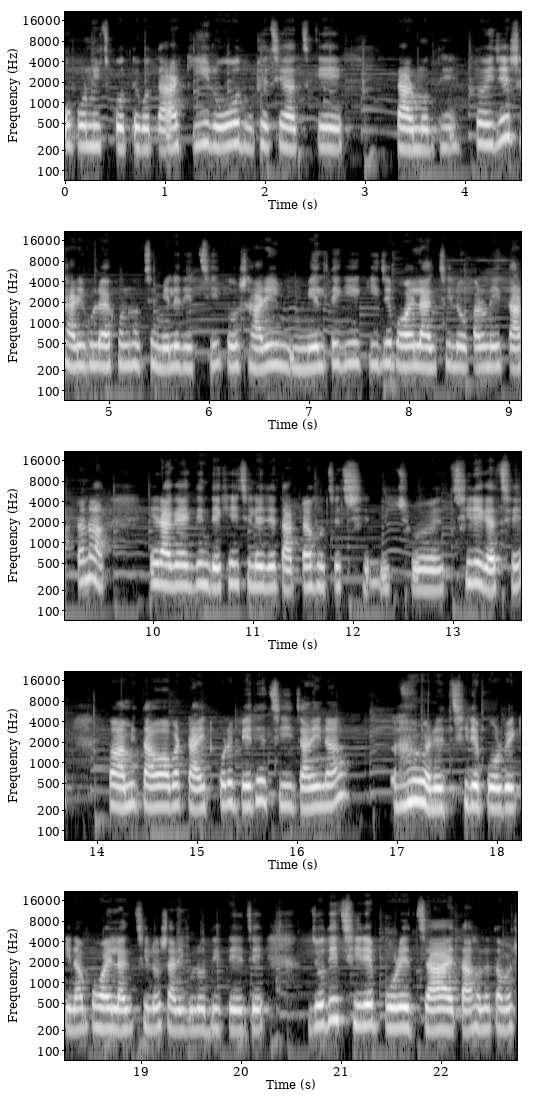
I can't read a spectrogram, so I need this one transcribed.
ওপর নিচ করতে করতে, আর কি রোদ উঠেছে আজকে তার মধ্যে। তো এই যে শাড়িগুলো এখন হচ্ছে মেলে দিচ্ছি, তো শাড়ি মেলতে গিয়ে কি যে ভয় লাগছিল, কারণ এই তারটা না, এর আগে একদিন দেখেইছিলে যে তারটা হচ্ছে ছিঁড়ে গেছে। তো আমি তাও আবার টাইট করে বেঁধেছি, জানি না মানে ছিঁড়ে পড়বে কিনা, ভয় লাগছিল শাড়িগুলো দিতে যে যদি ছিঁড়ে পড়ে যায় তাহলে তো আমার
